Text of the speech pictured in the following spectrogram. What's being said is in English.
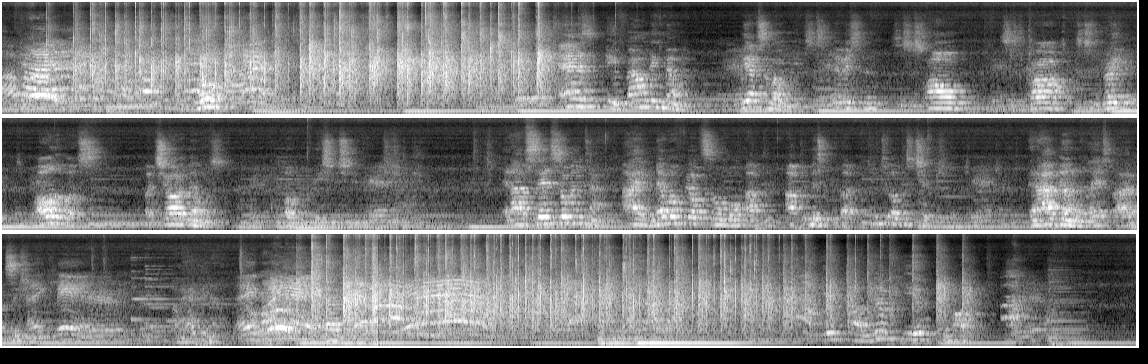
All right. As a founding member, we have some of here. Sister Livingston, Sister Sloan, Sister Carl, Sister Drake, all of us are charter members of the Relationship Church. And I've said so many times, I have never felt so more opti- optimistic about the future of this church than I've done in the last five, six years. Amen. I'm happy now. Amen. If I left here tomorrow,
